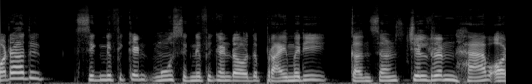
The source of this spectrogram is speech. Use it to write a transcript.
what are the significant most significant or the primary concerns children have or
